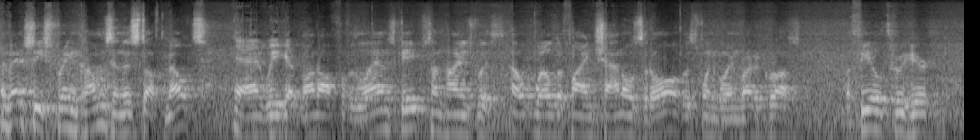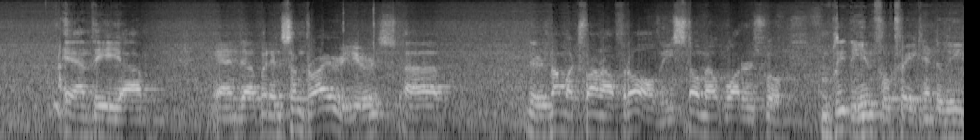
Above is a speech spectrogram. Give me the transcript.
Eventually spring comes and this stuff melts and we get runoff over the landscape, sometimes without well-defined channels at all. This one going right across a field through here. And the, um, and, uh, but in some drier years, uh, there's not much runoff at all. The snowmelt waters will completely infiltrate into the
